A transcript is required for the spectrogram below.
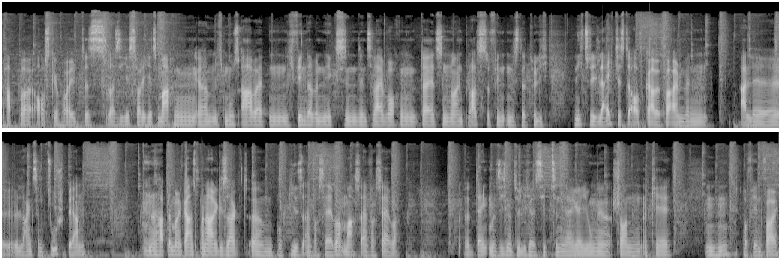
Papa ausgeheult, das, was ich, soll ich jetzt machen? Ähm, ich muss arbeiten, ich finde aber nichts. In den zwei Wochen da jetzt einen neuen Platz zu finden, ist natürlich nicht so die leichteste Aufgabe, vor allem wenn alle langsam zusperren. Und dann hat er mal ganz banal gesagt, ähm, probier es einfach selber, mach es einfach selber. Denkt man sich natürlich als 17-jähriger Junge schon, okay, mh, auf jeden Fall.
